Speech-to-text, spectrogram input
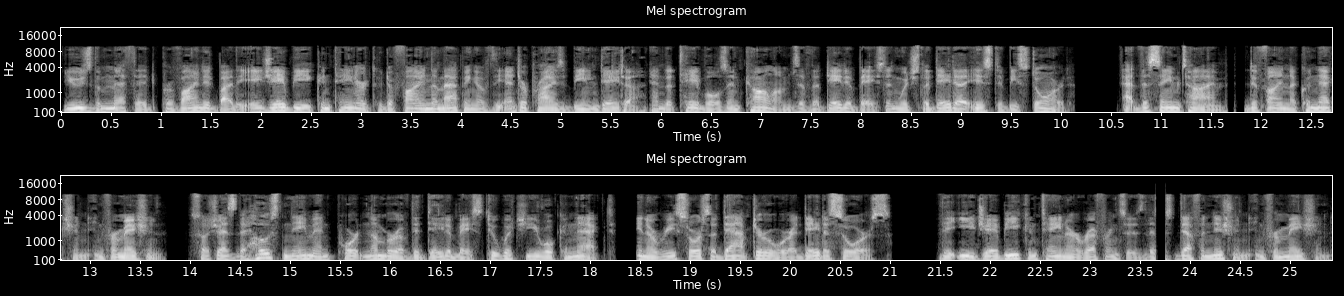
Use the method provided by the EJB container to define the mapping of the enterprise bean data and the tables and columns of the database in which the data is to be stored. At the same time, define the connection information, such as the host name and port number of the database to which you will connect in a resource adapter or a data source. The EJB container references this definition information,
